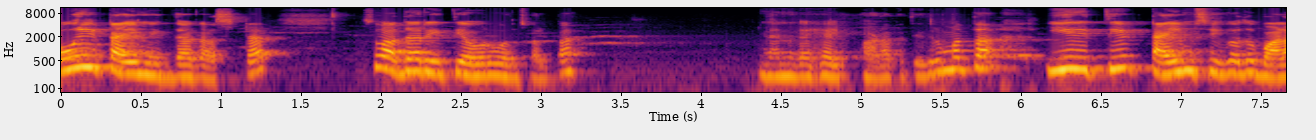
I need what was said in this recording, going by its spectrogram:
ಅವ್ರಿಗೆ ಟೈಮ್ ಇದ್ದಾಗ ಅಷ್ಟೆ. ಸೊ ಅದೇ ರೀತಿ ಅವರು ಒಂದು ಸ್ವಲ್ಪ ನನಗೆ ಹೆಲ್ಪ್ ಮಾಡಕತ್ತಿದ್ರು. ಮತ್ತು ಈ ರೀತಿ ಟೈಮ್ ಸಿಗೋದು ಭಾಳ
